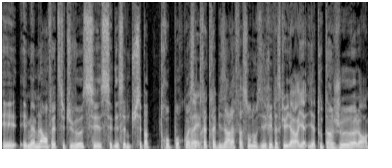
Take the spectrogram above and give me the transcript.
et, et même là, en fait, si tu veux, c'est des scènes, tu sais pas trop pourquoi. Ouais. C'est très très bizarre la façon dont ils écrivent parce qu'il y, a- il y a tout un jeu. Alors.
